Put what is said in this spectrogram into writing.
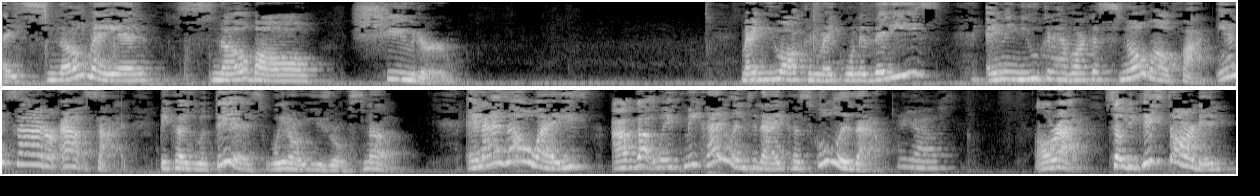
a snowman snowball shooter. Maybe you all can make one of these and then you could have like a snowball fight inside or outside because with this, we don't use real snow. And as always, I've got with me Caylynn today because school is out. Yeah. All right. So to get started,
